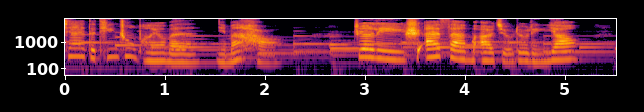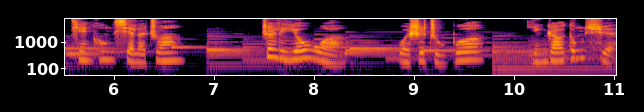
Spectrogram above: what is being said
亲爱的听众朋友们，你们好，这里是 FM 二九六零幺，天空卸了妆，这里有我，我是主播萦绕冬雪。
